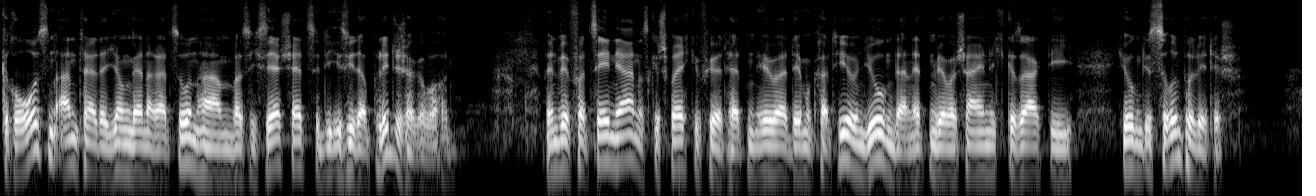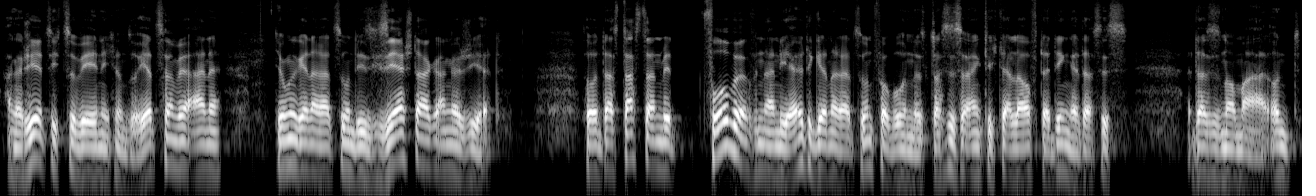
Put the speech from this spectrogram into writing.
großen Anteil der jungen Generation haben, was ich sehr schätze, die ist wieder politischer geworden. Wenn wir vor zehn Jahren das Gespräch geführt hätten über Demokratie und Jugend, dann hätten wir wahrscheinlich gesagt, die Jugend ist zu unpolitisch, engagiert sich zu wenig und so. Jetzt haben wir eine junge Generation, die sich sehr stark engagiert. So, und dass das dann mit Vorwürfen an die ältere Generation verbunden ist, das ist eigentlich der Lauf der Dinge. Das ist, das ist normal. Und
